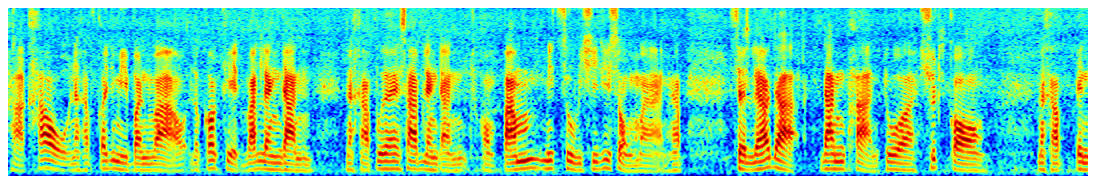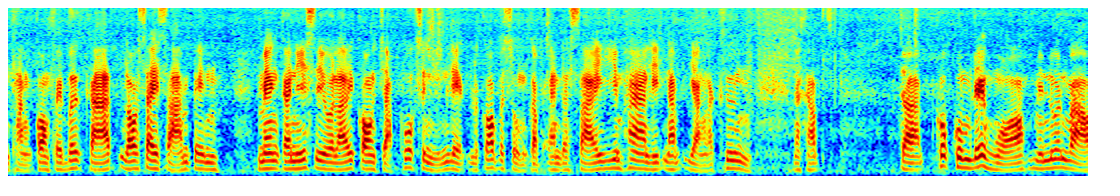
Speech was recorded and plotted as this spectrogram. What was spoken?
ขาเข้านะครับ ก็จะมีบอลวาลแล้วก็เกจวัดแรงดันนะครับ เพื่อให้ทราบแรงดันของปั๊มมิตซูบิชิที่ส่งมานะครับ เสร็จแล้วจะดันผ่านตัวชุดกรอง นะครับเป็นถังกองไฟเบอร์การ์ดเราใส่สารเป็นแมงกานีสซีโอไลท์กองจับพวกสนิมเหล็ก แล้วก็ผสมกับแอนด์ไซต์25ลิตรนับอย่างละครึ่งนะครับ จะควบคุมได้หัวเมนนวลวาล์ว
